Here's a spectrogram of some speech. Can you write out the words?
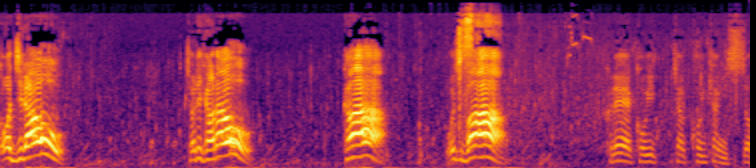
꺼지라오! 저리 가라오! 가! 오지 마! 그래, 거기, 그냥, 거기 그냥 있어.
